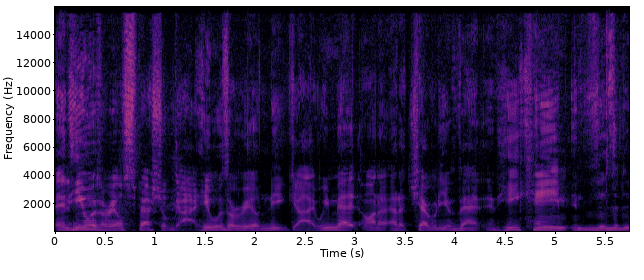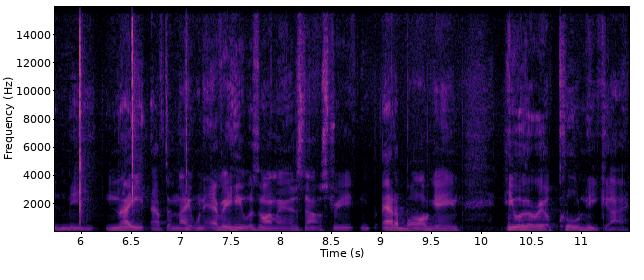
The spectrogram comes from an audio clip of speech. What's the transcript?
And he was a real special guy. He was a real neat guy. We met on a, at a charity event, and he came and visited me night after night whenever he was on Lansdowne Street at a ball game. He was a real cool, neat guy.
